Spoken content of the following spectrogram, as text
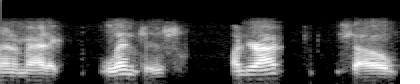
cinematic lenses on your iPhone. So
